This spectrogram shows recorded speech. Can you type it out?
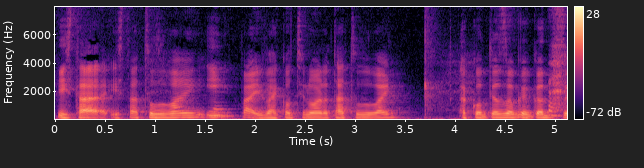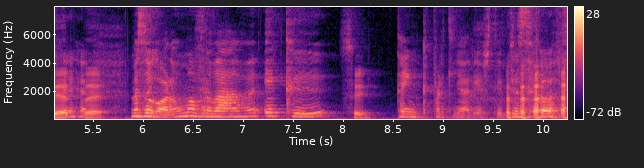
e está, e está tudo bem e, pá, e vai continuar a estar tudo bem aconteça o que acontecer né? Mas agora, uma verdade é que sim, tenho que partilhar este episódio.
